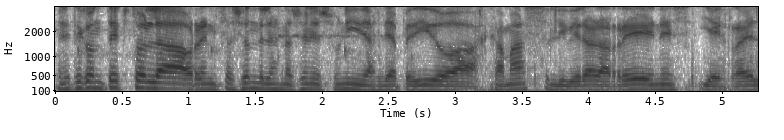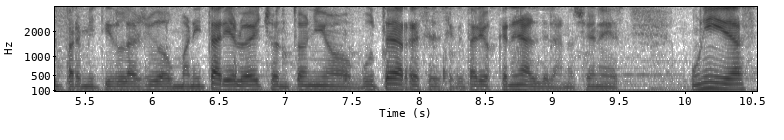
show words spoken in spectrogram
En este contexto, la Organización de las Naciones Unidas le ha pedido a Hamas liberar a rehenes y a Israel permitir la ayuda humanitaria. Lo ha hecho Antonio Guterres, el secretario general de las Naciones Unidas.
